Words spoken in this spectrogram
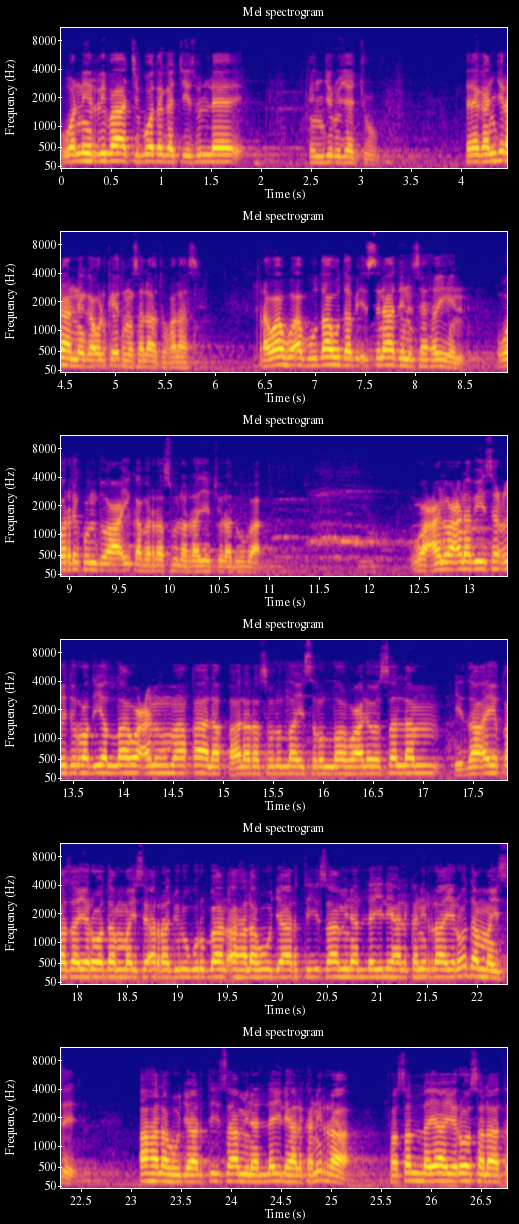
wanni hirribaa achi booda gachiisullee hin jiru jechuu eegan jiraanne gaa ol keetuma salaatu khalaas رواه أبو داود بإسناد صحيح. وركن دعائك بالرسول الرجل دوبا. وعن عن أبي سعيد رضي الله عنهما قال قال رسول الله صلى الله عليه وسلم إذا أيقظ يرود ميس الرجل قربان أهله جارتي إسا من الليل هل كان يرود ميس أهله جارتي إسا من الليل هل كان فصلى يرو صلاة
